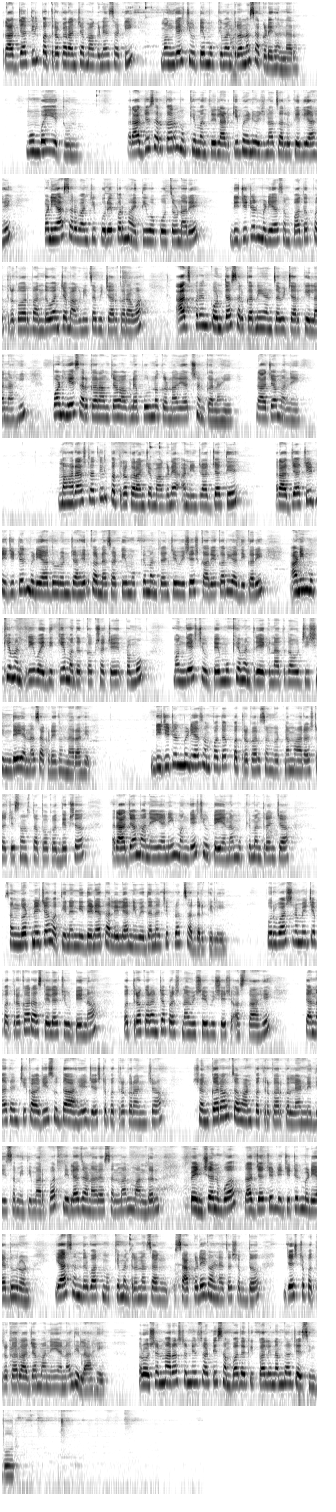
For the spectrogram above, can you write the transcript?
राज्यातील पत्रकारांच्या मागण्यांसाठी मंगेश चिवटे मुख्यमंत्र्यांना साकडे घालणार. मुंबई येथून. राज्य सरकार मुख्यमंत्री लाडकी बहीण योजना चालू केली आहे पण या सर्वांची पुरेपूर माहिती व पोहोचवणारे डिजिटल मीडिया संपादक पत्रकार बांधवांच्या मागणीचा विचार करावा. आजपर्यंत कोणत्याच सरकारने यांचा विचार केला नाही पण हे सरकार आमच्या मागण्या पूर्ण करणार यात शंका नाही. राजा माने. महाराष्ट्रातील पत्रकारांच्या मागण्या आणि राज्यातील राज्याचे डिजिटल मीडिया धोरण जाहीर करण्यासाठी मुख्यमंत्र्यांचे विशेष कार्यकारी अधिकारी आणि मुख्यमंत्री वैद्यकीय मदत कक्षाचे प्रमुख मंगेश चिवटे मुख्यमंत्री एकनाथरावजी शिंदे यांना साकडे घालणार आहेत. डिजिटल मीडिया संपादक पत्रकार संघटना महाराष्ट्राचे संस्थापक अध्यक्ष राजा माने यांनी मंगेश चिवटे यांना मुख्यमंत्र्यांच्या संघटनेच्या वतीने देण्यात आलेल्या निवेदनाची प्रत सादर केली. पूर्वाश्रमेचे पत्रकार असलेल्या चिवटेंना पत्रकारांच्या प्रश्नाविषयी विशेष आस्था आहे. त्यांना त्यांची काळजीसुद्धा आहे. ज्येष्ठ पत्रकारांच्या शंकरराव चव्हाण पत्रकार कल्याण निधी समितीमार्फत दिल्या जाणाऱ्या सन्मान मानधन पेन्शन व राज्याचे डिजिटल मीडिया धोरण या संदर्भात मुख्यमंत्र्यांना सांग साकडे घालण्याचा शब्द ज्येष्ठ पत्रकार राजा माने यांना दिला आहे. रोशन महाराष्ट्र न्यूजसाठी संपादक इक्बाल इनामदार जयसिंगपूर.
